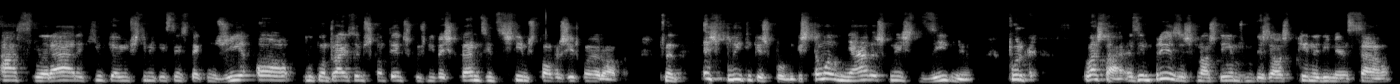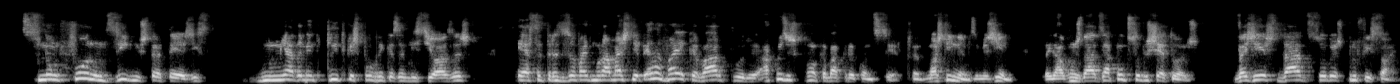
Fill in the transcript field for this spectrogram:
a, acelerar aquilo que é o investimento em ciência e tecnologia, ou, pelo contrário, estamos contentes com os níveis que estamos e desistimos de convergir com a Europa. Portanto, as políticas públicas estão alinhadas com este desígnio, porque, lá está, as empresas que nós temos, muitas delas de pequena dimensão, se não for um desígnio estratégico, nomeadamente políticas públicas ambiciosas, essa transição vai demorar mais tempo. Ela vai acabar por. Há coisas que vão acabar por acontecer. Portanto, nós tínhamos, imagino, alguns dados há pouco sobre os setores. Veja este dado sobre as profissões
